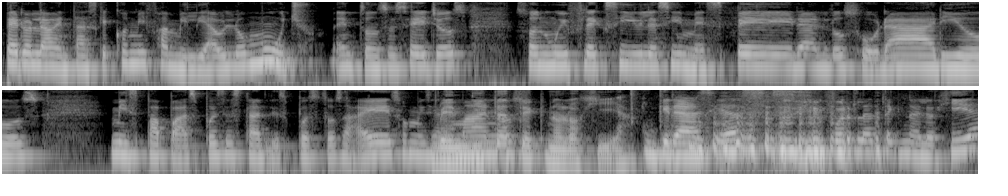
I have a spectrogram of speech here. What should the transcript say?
pero la ventaja es que con mi familia hablo mucho. Entonces ellos son muy flexibles y me esperan los horarios mis papás pues están dispuestos a eso, mis Bendita hermanos. tecnología. Gracias sí, por la tecnología,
